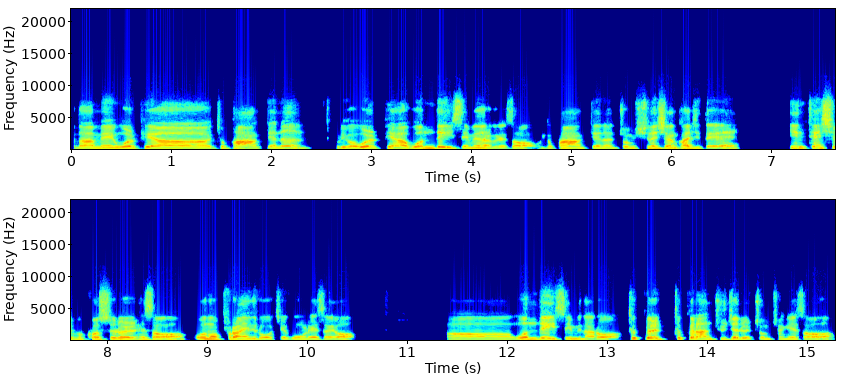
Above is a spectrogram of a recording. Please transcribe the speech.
그 다음에 월페아, 저 방학 때는 우리가 월페아 원데이 세미나를 그래서 우리가 방학 때는 좀 쉬는 시간 가지되 인텐시브 코스를 해서 온오프라인으로 제공을 해서요. 어, 원데이 세미나로 특별, 특별한 주제를 좀 정해서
